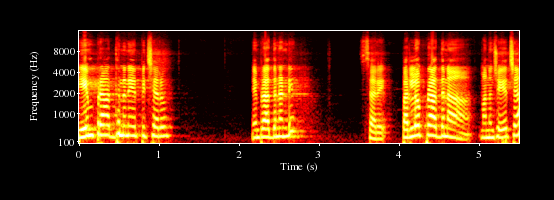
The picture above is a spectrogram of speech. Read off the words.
ఏం ప్రార్థన నేర్పించారు? ఏం ప్రార్థన అండి? సరే పరలోక ప్రార్థన మనం చేయొచ్చా?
